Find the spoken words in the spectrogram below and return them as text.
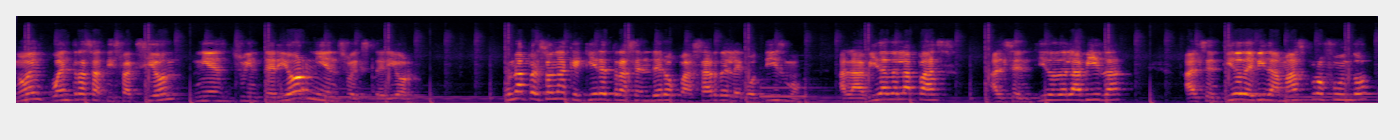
No encuentra satisfacción ni en su interior ni en su exterior. Una persona que quiere trascender o pasar del egotismo a la vida de la paz, al sentido de la vida, al sentido de vida más profundo,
